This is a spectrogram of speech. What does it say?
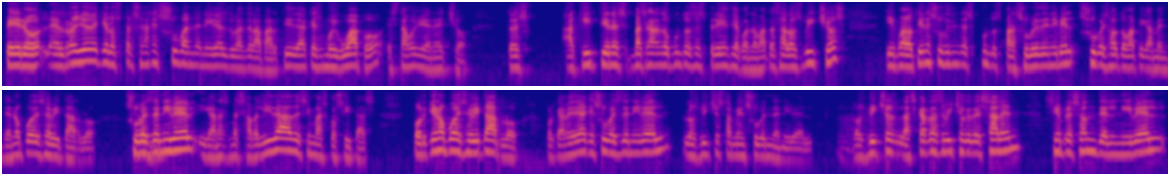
pero el rollo de que los personajes suban de nivel durante la partida, que es muy guapo, está muy bien hecho. Entonces, aquí tienes, vas ganando puntos de experiencia cuando matas a los bichos, y cuando tienes suficientes puntos para subir de nivel, subes automáticamente, no puedes evitarlo. Subes de nivel y ganas más habilidades y más cositas. ¿Por qué no puedes evitarlo? Porque a medida que subes de nivel, los bichos también suben de nivel. Ah. Los bichos, las cartas de bicho que te salen siempre son del nivel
